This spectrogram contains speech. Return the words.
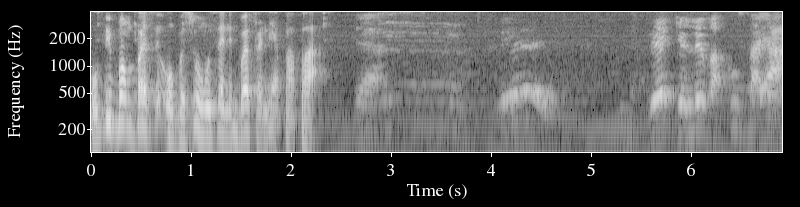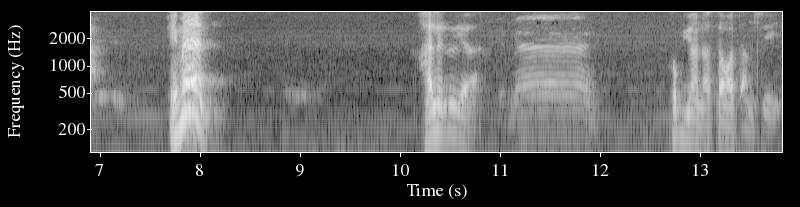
Obi bɔ mpa sɛ ɔpɛ sɛ ohun sɛ ne boyfriend yɛ papa. Yeah. Amen. Hallelujah. Amen. Hope you understand what I'm saying.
